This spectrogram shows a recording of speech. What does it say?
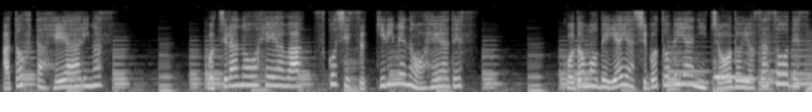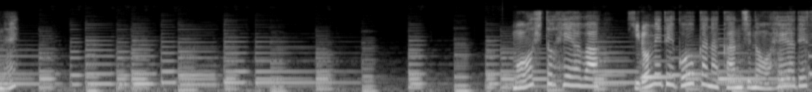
あと2部屋あります。こちらのお部屋は少しすっきりめのお部屋です。子供でやや仕事部屋にちょうど良さそうですね。一部屋は広めで豪華な感じのお部屋です。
